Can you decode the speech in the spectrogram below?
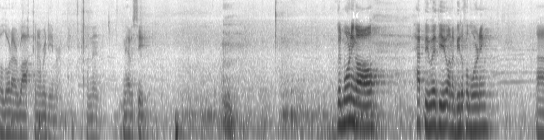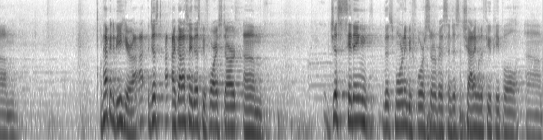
O Lord, our rock and our redeemer. Amen. You may have a seat. Good morning, all. Happy to be with you on a beautiful morning. Um, I'm happy to be here. I, I just, I, have got to say this before I start. Um, just sitting this morning before service and just chatting with a few people, um,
